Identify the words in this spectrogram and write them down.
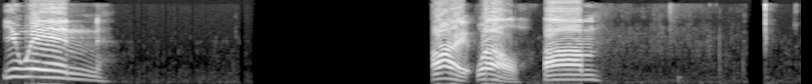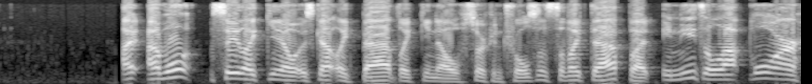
You win! Alright, well, um I, I won't say like you know it's got like bad like you know sort of controls and stuff like that, but it needs a lot more.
